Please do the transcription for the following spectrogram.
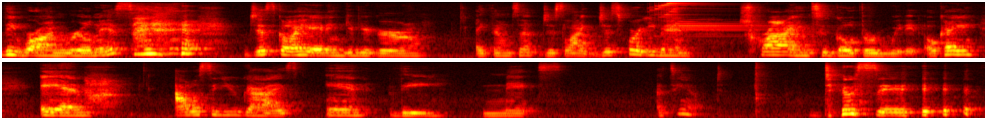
the raw and realness. Just go ahead and give your girl a thumbs up just like just for even trying to go through with it okay? And i will see you guys in the next attempt. Deuces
